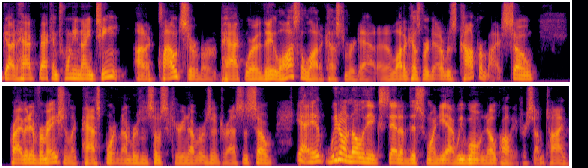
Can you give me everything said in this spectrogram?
got hacked back in 2019 on a cloud server pack where they lost a lot of customer data and a lot of customer data was compromised. So private information like passport numbers and social security numbers and addresses. So, yeah, it, we don't know the extent of this one. Yeah, we won't know probably for some time.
